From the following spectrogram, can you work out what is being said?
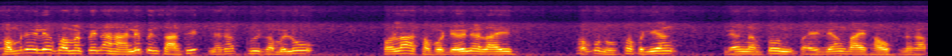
เขาไม่ได้เรียกว่ามันเป็นอาหารหรือเป็นสารพิษนะครับ พืชเขาไม่รู้ พอรากเขาไปเดินอะไร เขาก็ดูดเข้าไปเลี้ยงเลี้ยงลำต้นไปเลี้ยงใบเขานะครับ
